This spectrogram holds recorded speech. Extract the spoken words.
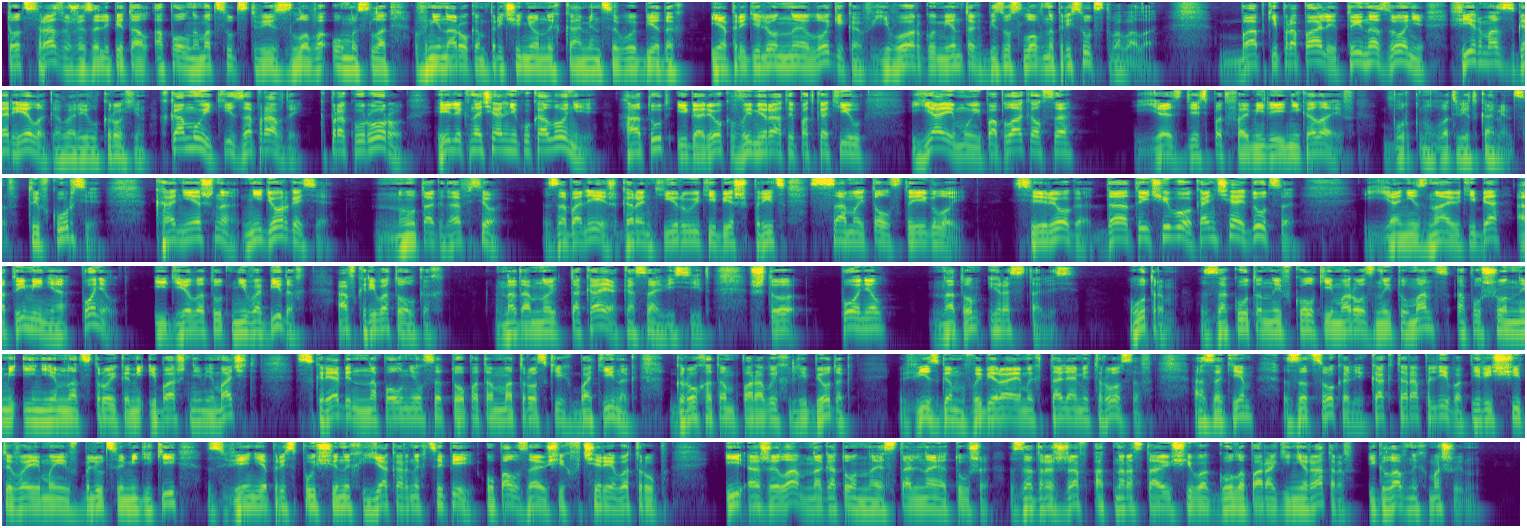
тот сразу же залепетал о полном отсутствии злого умысла в ненароком причиненных Каменцеву бедах и определенная логика в его аргументах безусловно присутствовала. «Бабки пропали, ты на зоне, фирма сгорела», — говорил Крохин. «К кому идти за правдой? К прокурору или к начальнику колонии?» А тут Игорек в Эмираты подкатил. Я ему и поплакался. «Я здесь под фамилией Николаев», — буркнул в ответ Каменцев. «Ты в курсе?» «Конечно, не дергайся». «Ну, тогда все. Заболеешь, гарантирую тебе шприц с самой толстой иглой. Серега, да ты чего, кончай дуться. Я не знаю тебя, а ты меня, понял? И дело тут не в обидах, а в кривотолках. Надо мной такая коса висит, что... Понял. На том и расстались. Утром Закутанный в колкий морозный туман с опушенными инеем надстройками и башнями мачт, Скрябин наполнился топотом матросских ботинок, грохотом паровых лебедок, визгом выбираемых толями тросов, а затем зацокали, как торопливо пересчитываемые в блюдце медики, звенья приспущенных якорных цепей, уползающих в чрево труб, и ожила многотонная стальная туша, задрожав от нарастающего гула пара генераторов и главных машин.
